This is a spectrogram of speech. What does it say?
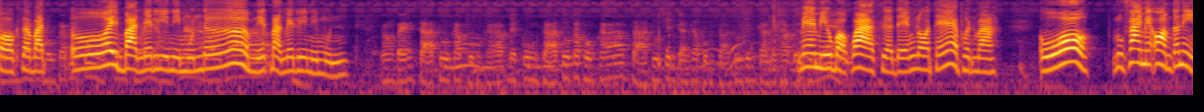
บอกสวัสดีโอ้ยบ้านแมลีนี่หมุนเด้อเน็ตบ้านแมลีนี่หมุน น้องแบงค์สาธุครับผมครับแม่กุ้งสาธุครับผมครับ สาธุเช่นกันครับผมสาธุเช่นกันนะครับแม่มิวบอกว่าเสือแดงรอแท้เพิ่นว่า โอ้ลูกไส้แม่อ้อมตัวนี่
